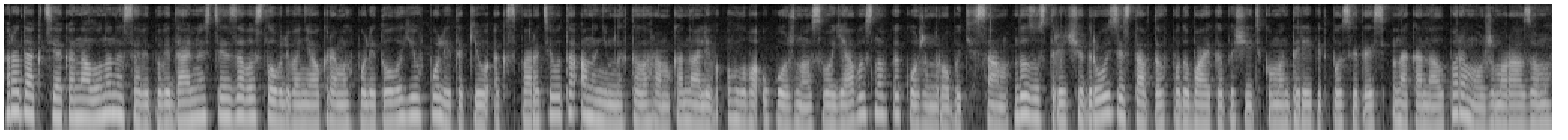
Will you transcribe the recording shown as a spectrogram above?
Редакція каналу не несе відповідальності за висловлювання окремих політологів, політиків, експертів та анонімних телеграм-каналів. Голова у кожного своя висновки, кожен робить сам. До зустрічі, друзі. Ставте вподобайки, пишіть коментарі, підписуйтесь на канал. Переможемо разом.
